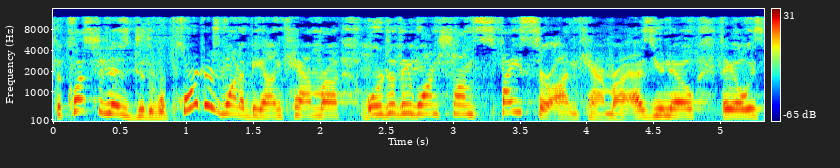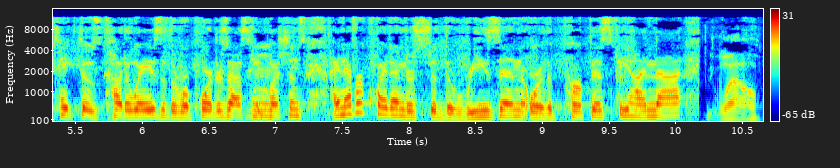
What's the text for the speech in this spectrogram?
The question is, do the reporters want to be on camera, or mm-hmm. do they mm-hmm. want Sean Spicer on camera? As you know, they always take those cutaways of the reporters asking mm-hmm. questions. I never quite understood the reason or the purpose behind that. Well,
